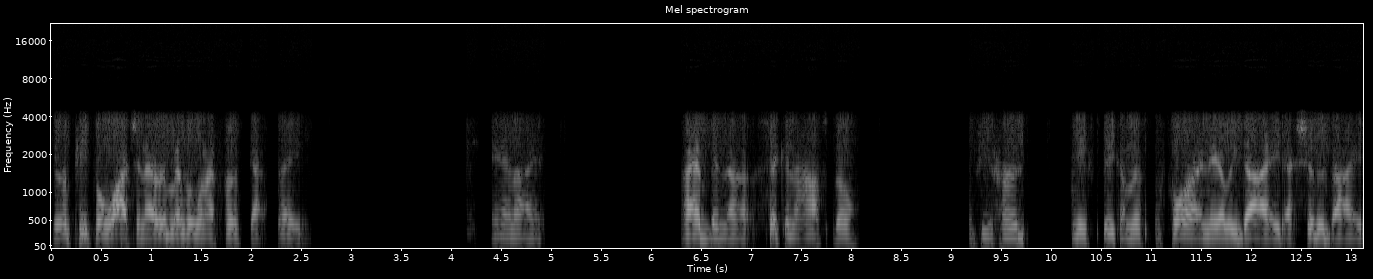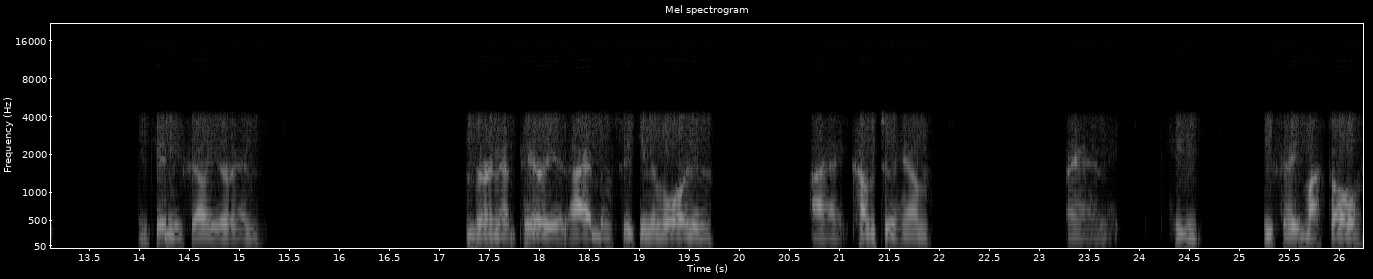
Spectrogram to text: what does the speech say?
There are people watching. I remember when I first got saved, and I I had been uh, sick in the hospital. If you've heard me speak on this before, I nearly died. I should have died from kidney failure, and during that period, I had been seeking the Lord, and I come to Him, and He He saved my soul,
